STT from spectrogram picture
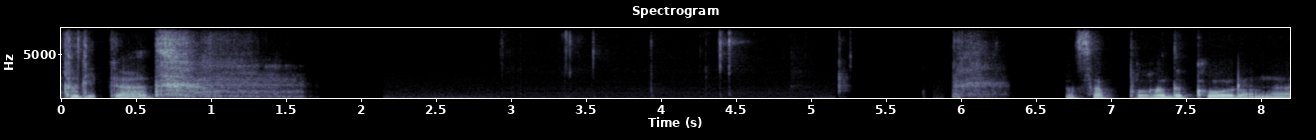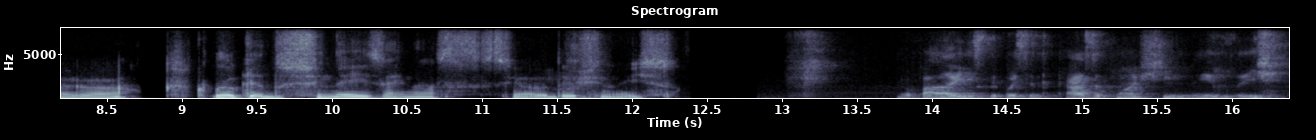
Tô ligado. Essa porra do corona já. Coisa o quê? Do chinês, velho. Nossa senhora, deu chinês. Eu falo isso, depois você casa com uma chinesa aí.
